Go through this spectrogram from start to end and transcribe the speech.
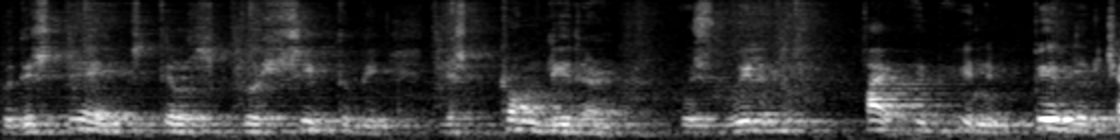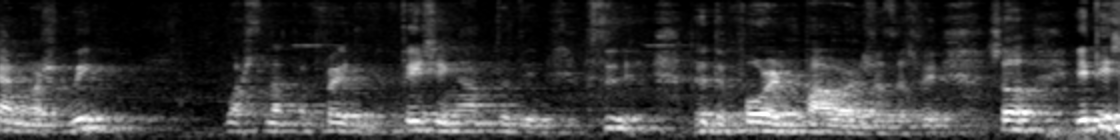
to this day, is still perceived to be the strong leader who's willing to fight in the period that China was weak, was not afraid of facing up to the, to the foreign powers, so to speak. So it is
